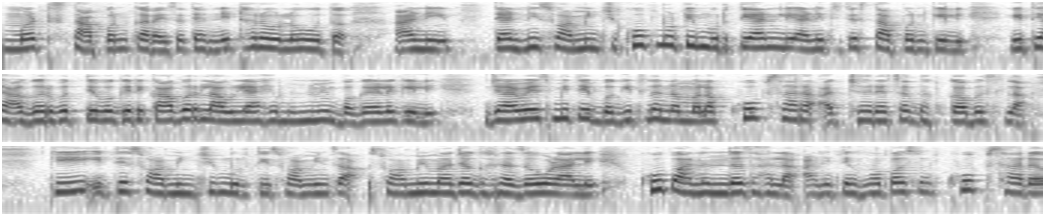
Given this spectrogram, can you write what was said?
मठ स्थापन करायचं त्यांनी ठरवलं होतं. आणि त्यांनी स्वामींची खूप मोठी मूर्ती आणली आणि तिथे स्थापन केली. इथे अगरबत्ती वगैरे का बरं लावले आहे म्हणून मी बघायला गेली. ज्यावेळेस मी ते बघितलं ना मला खूप सारा आश्चर्याचा धक्का बसला की इथे स्वामींची मूर्ती स्वामींचा स्वामी माझ्या घराजवळ आले. खूप आनंद झाला आणि तेव्हापासून खूप सारं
